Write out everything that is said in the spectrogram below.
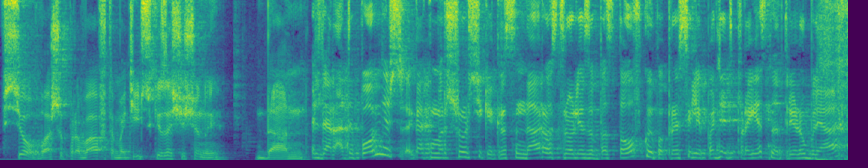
Все, ваши права автоматически защищены. Дан. Эльдар, а ты помнишь, как маршрутчики Краснодара устроили забастовку и попросили поднять проезд на 3 рубля?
